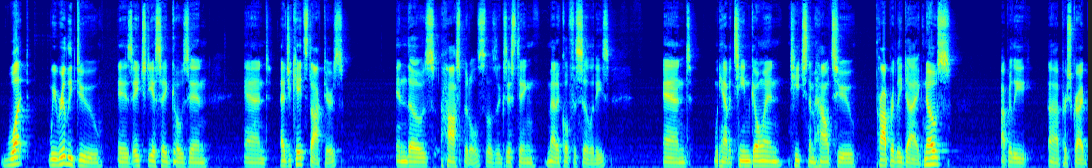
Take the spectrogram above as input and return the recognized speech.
what we really do is HDSA goes in and educates doctors in those hospitals, those existing medical facilities, and we have a team go in, teach them how to properly diagnose, properly uh, prescribe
